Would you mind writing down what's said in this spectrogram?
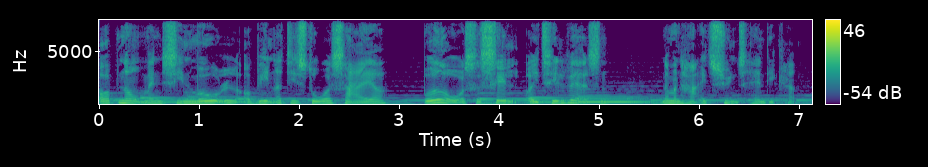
opnår man sine mål og vinder de store sejre, både over sig selv og i tilværelsen, når man har et synshandicap.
